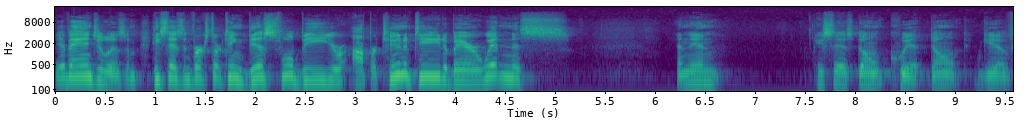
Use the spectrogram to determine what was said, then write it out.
evangelism. He says in verse 13, This will be your opportunity to bear witness. And then he says, Don't quit, don't give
